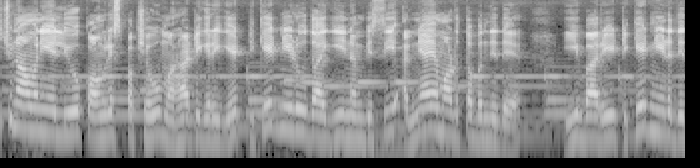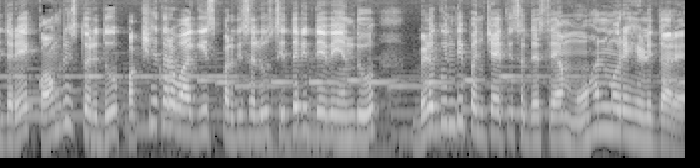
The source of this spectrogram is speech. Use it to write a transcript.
ಚುನಾವಣೆಯಲ್ಲಿಯೂ ಕಾಂಗ್ರೆಸ್ ಪಕ್ಷವು ಮರಾಠಿಗರಿಗೆ ಟಿಕೆಟ್ ನೀಡುವುದಾಗಿ ನಂಬಿಸಿ ಅನ್ಯಾಯ ಮಾಡುತ್ತಾ ಬಂದಿದೆ. ಈ ಬಾರಿ ಟಿಕೆಟ್ ನೀಡದಿದ್ದರೆ ಕಾಂಗ್ರೆಸ್ ತೊರೆದು ಪಕ್ಷೇತರವಾಗಿ ಸ್ಪರ್ಧಿಸಲು ಸಿದ್ಧರಿದ್ದೇವೆ ಎಂದು ಬೆಳಗುಂದಿ ಪಂಚಾಯಿತಿ ಸದಸ್ಯ ಮೋಹನ್ ಮೋರೆ ಹೇಳಿದ್ದಾರೆ.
